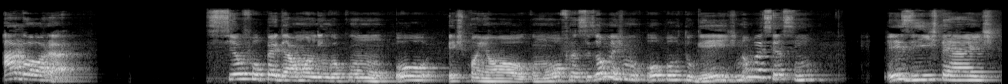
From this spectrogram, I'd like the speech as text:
Agora, se eu for pegar uma língua como o espanhol, como o francês, ou mesmo o português, não vai ser assim. Existem as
